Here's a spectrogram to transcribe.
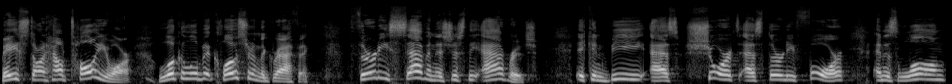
based on how tall you are. Look a little bit closer in the graphic. 37 is just the average. It can be as short as 34 and as long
